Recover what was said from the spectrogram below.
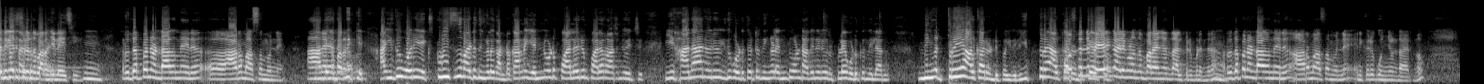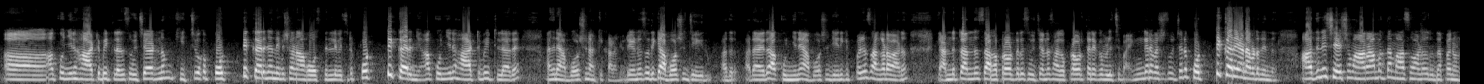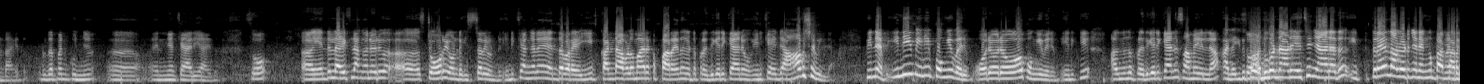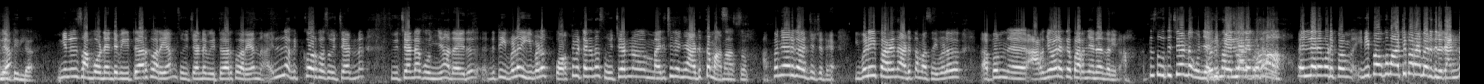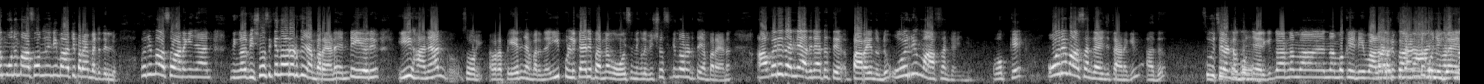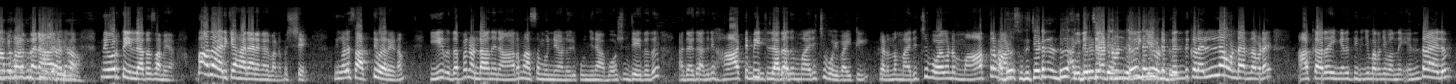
പ്രതികരിച്ചെന്ന് പറഞ്ഞില്ലേ ചേച്ചി? ഋതപ്പൻ ഉണ്ടാകുന്നതിന് ആറുമാസം മാസം മുന്നേ. ഇത് ഒരു എക്സ്ക്ലൂസീവ് ആയിട്ട് നിങ്ങൾ കണ്ടോ? കാരണം എന്നോട് പലരും പല പ്രാവശ്യം ചോദിച്ചു ഈ ഹനാൻ ഒരു ഇത് കൊടുത്തിട്ട് നിങ്ങൾ എന്തുകൊണ്ട് അതിനൊരു റിപ്ലൈ കൊടുക്കുന്നില്ല നിങ്ങൾ ഇത്രയും ആൾക്കാരുണ്ട് ഇപ്പൊ ഇതിൽ ഇത്ര ആൾക്കാരുണ്ട് പേരും കാര്യങ്ങളൊന്നും പറയാൻ ഞാൻ താല്പര്യപ്പെടുന്നില്ല. ഋതപ്പൻ ഉണ്ടാകുന്നതിന് ആറ് മാസം മുന്നേ എനിക്കൊരു കുഞ്ഞുണ്ടായിരുന്നു. ആ, കുഞ്ഞിന് ഹാർട്ട് ബീറ്റ് ഇല്ലാതെ സൂചാടനും കിച്ചൊക്കെ ഒക്കെ പൊട്ടിക്കരഞ്ഞ നിമിഷമാണ് ആ ഹോസ്പിറ്റലിൽ വെച്ചിട്ട് പൊട്ടിക്കരഞ്ഞു ആ കുഞ്ഞിന് ഹാർട്ട് ബീറ്റ് ഇല്ലാതെ അതിനെ അബോഷൻ ആക്കി കളഞ്ഞു. രേണുസുതിക്ക് അബോഷൻ ചെയ്തു. അത് അതായത് ആ കുഞ്ഞിനെ അബോഷൻ ചെയ്തു. ഇപ്പോഴും സങ്കടമാണ്. എന്നിട്ട് അന്ന് സഹപ്രവർത്തകർ സൂചന സഹപ്രവർത്തകരൊക്കെ വിളിച്ച് ഭയങ്കര വിഷം സൂചന പൊട്ടിക്കരയാണ് അവിടെ നിന്ന്. അതിനുശേഷം ആറാമത്തെ മാസമാണ് ഋതപ്പൻ ഉണ്ടായത്. ഋതപ്പൻ കുഞ്ഞ് എന്നെ ഞാൻ ക്യാരി ആയത്. സോ എന്റെ ലൈഫിൽ അങ്ങനെ ഒരു സ്റ്റോറി ഉണ്ട് ഹിസ്റ്ററി ഉണ്ട്. എനിക്ക് അങ്ങനെ എന്താ പറയുക ഈ കണ്ട അവളമാരൊക്കെ പറയുന്നത് കേട്ട് പ്രതികരിക്കാനോ എനിക്ക് അതിന്റെ ആവശ്യമില്ല. പിന്നെ ഇനിയും ഇനി പൊങ്ങി വരും ഓരോരോ പൊങ്ങി വരും. എനിക്ക് അതൊന്നും പ്രതികരിക്കാനും സമയമില്ല. അതുകൊണ്ടാണ് ചേച്ചി ഞാനത് ഇത്രയും നാളോട് ഞാൻ എങ്ങും പറഞ്ഞിട്ടില്ല. ഇങ്ങനെ ഒരു സംഭവം എന്റെ വീട്ടുകാർക്കും അറിയാം സൂചാന്റെ വീട്ടുകാർക്കും അറിയാം. എല്ലാ മിക്കവർക്കും സൂചാന്റെ സൂചാന്റെ കുഞ്ഞ് അതായത് എന്നിട്ട് ഇവൾ ഇവൾ പുറത്ത് വിട്ടങ്ങനെ സൂചാൻ മരിച്ചു കഴിഞ്ഞാൽ അടുത്ത മാസം. അപ്പൊ ഞാൻ കാര്യം ചോദിച്ചോട്ടെ ഇവൾ ഈ പറയുന്ന അടുത്ത മാസം ഇവൾ അപ്പം അറിഞ്ഞവരൊക്കെ പറഞ്ഞു എന്താ അത് സൂചിച്ചാണ്ട് കുഞ്ഞ് എല്ലാവരും കൂടി ഇപ്പം ഇനിയിപ്പോ മാറ്റി പറയാൻ പറ്റില്ല രണ്ട് മാസം ഒന്നും ഇനി മാറ്റി പറയാൻ പറ്റത്തില്ല ഒരു മാസമാണെങ്കിൽ ഞാൻ നിങ്ങൾ വിശ്വസിക്കുന്നവരോട് ഞാൻ പറയണം. എന്റെ ഈ ഒരു ഈ ഹനാൻ സോറി അവരുടെ പേര് ഞാൻ പറഞ്ഞത് ഈ പുള്ളിക്കാരി പറഞ്ഞ വോയിസ് നിങ്ങൾ വിശ്വസിക്കുന്നവരോട് ഞാൻ പറയണം. അവർ തന്നെ അതിനകത്ത് പറയുന്നുണ്ട് ഒരു മാസം കഴിഞ്ഞ്. ഓക്കെ ഒരു മാസം കഴിഞ്ഞിട്ടാണെങ്കിൽ അത് സൂചിയുടെ കുഞ്ഞായിരിക്കും. കാരണം നമുക്ക് ഇനി വളരെ വളർത്താൻ ആരും വളർത്താൻ നിവൃത്തിയില്ലാത്ത സമയം. അപ്പൊ അതായിരിക്കും ഹനാനങ്ങൾ പറഞ്ഞത്. പക്ഷേ നിങ്ങൾ സത്യം പറയണം. ഈ ഋതപ്പൻ ഉണ്ടാകുന്നതിന് ആറ് മാസം മുന്നെയാണ് ഒരു കുഞ്ഞിനെ ആഘോഷം ചെയ്തത്. അതായത് അതിന് ഹാർട്ട് ബീറ്റ് ഇല്ലാതെ അത് മരിച്ചു പോയി വയറ്റി കിടന്ന് മരിച്ചു പോയതുകൊണ്ട് മാത്രമാണ്. ബന്ധുക്കളെല്ലാം ഉണ്ടായിരുന്നു അവിടെ. ആ കഥ ഇങ്ങനെ തിരിഞ്ഞു പറഞ്ഞു വന്നു. എന്തായാലും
